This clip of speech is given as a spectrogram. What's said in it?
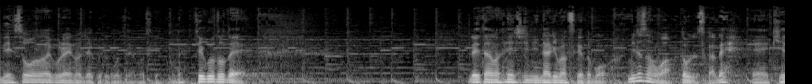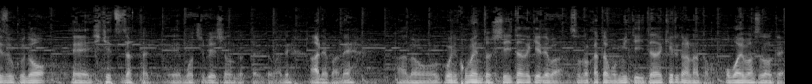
寝そうなぐらいの弱でございますけどね。ということで、レーターの返信になりますけども、皆さんはどうですかね、えー、継続の、えー、秘訣だったり、えー、モチベーションだったりとかね、あればね、あのここにコメントしていただければ、その方も見ていただけるかなと思いますので、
